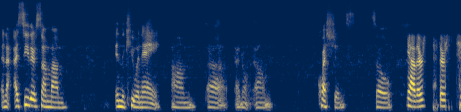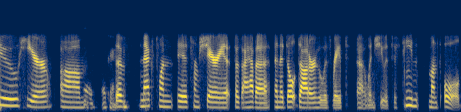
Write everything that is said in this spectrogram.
and I, I, see there's some um, in the Q&A, um, uh, I don't, um, questions. So. Yeah, there's, there's two here. Um, oh, okay. The next one is from Sherry. It says, I have a, an adult daughter who was raped uh, when she was 15 months old.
